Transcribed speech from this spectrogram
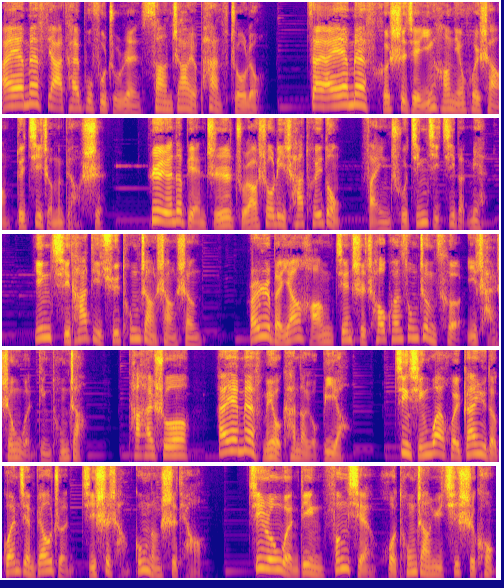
IMF 亚太部副主任 Sanjay Pant 周六在 IMF 和世界银行年会上对记者们表示，日元的贬值主要受利差推动，反映出经济基本面。因其他地区通胀上升，而日本央行坚持超宽松政策以产生稳定通胀。他还说，IMF 没有看到有必要。进行外汇干预的关键标准及市场功能失调、金融稳定风险或通胀预期失控。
